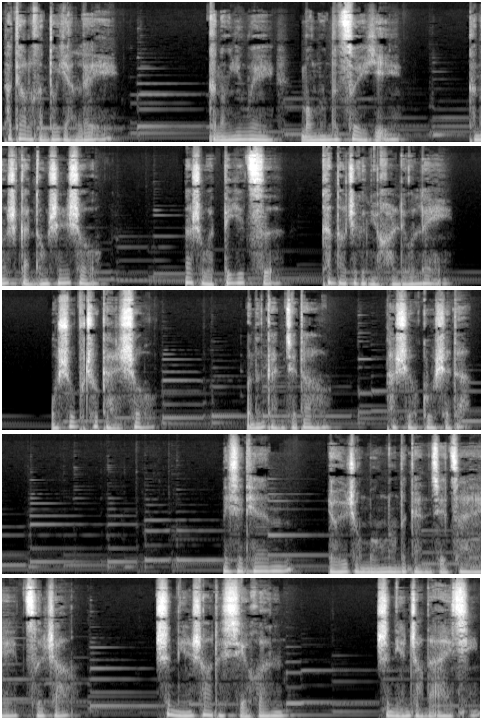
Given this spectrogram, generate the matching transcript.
她掉了很多眼泪，可能因为朦胧的醉意，可能是感同身受，那是我第一次看到这个女孩流泪，我说不出感受，我能感觉到。她是有故事的。那些天，有一种朦胧的感觉在滋长，是年少的喜欢，是年长的爱情。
